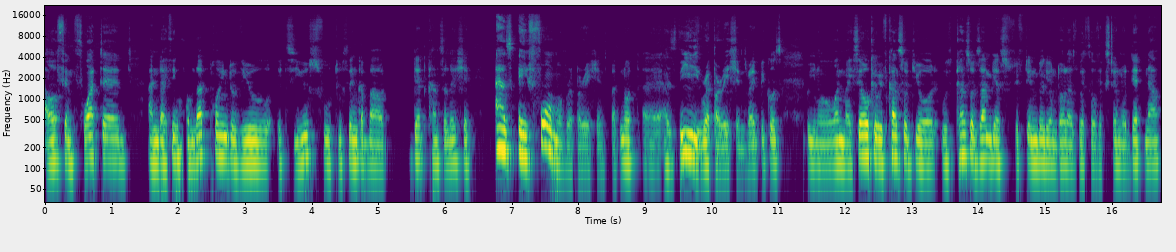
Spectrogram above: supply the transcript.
are often thwarted. And I think from that point of view, it's useful to think about debt cancellation as a form of reparations, but not uh, as the reparations, right? Because you know one might say, okay, we've cancelled your, we've cancelled Zambia's fifteen billion dollars worth of external debt. Now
